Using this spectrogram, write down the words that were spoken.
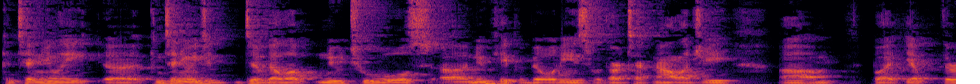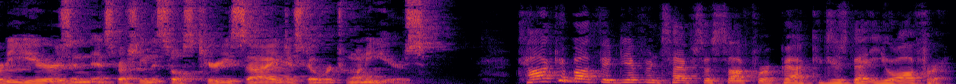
continually uh, continuing to develop new tools, uh, new capabilities with our technology. Um, but yep, 30 years, and especially in the Social Security side, just over 20 years. Talk about the different types of software packages that you offer.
